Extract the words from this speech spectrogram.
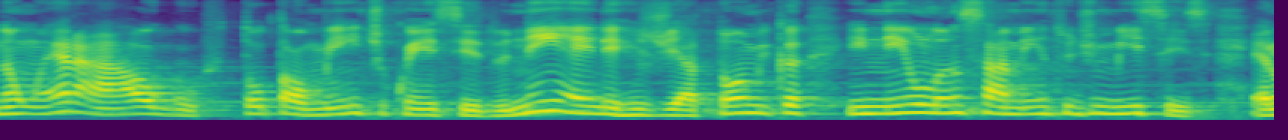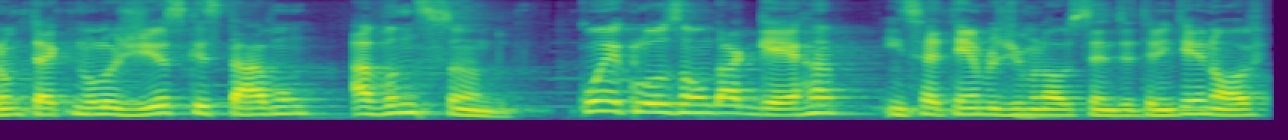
não era algo totalmente conhecido, nem a energia atômica e nem o lançamento de mísseis. Eram tecnologias que estavam avançando. Com a eclosão da guerra, em setembro de 1939,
